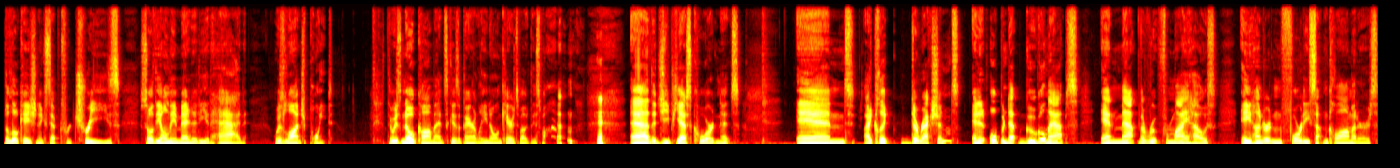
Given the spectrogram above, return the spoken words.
the location except for trees. So the only amenity it had was launch point. There was no comments because apparently no one cares about this one. and the GPS coordinates. And I clicked directions and it opened up Google Maps and mapped the route from my house, 840 something kilometers,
